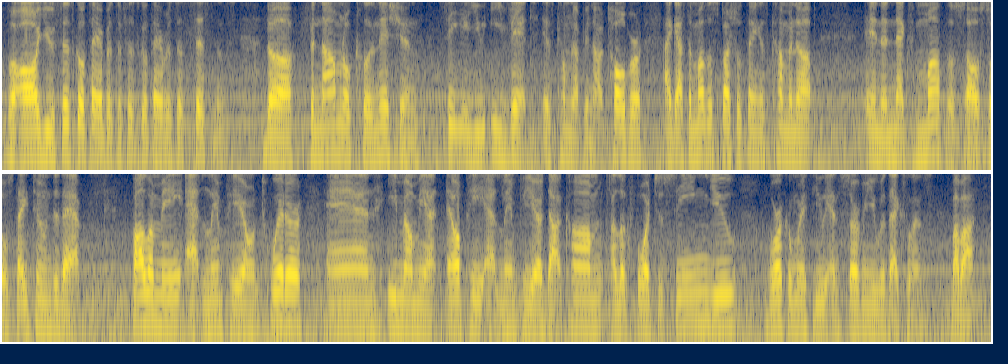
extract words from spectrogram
for all you physical therapists and physical therapist assistants. The Phenomenal Clinician CEU event is coming up in October. I got some other special things coming up in the next month or so, so stay tuned to that. Follow me at LynnPierre on Twitter and email me at lp at lynnpierre.com. I look forward to seeing you, working with you, and serving you with excellence. Bye bye.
